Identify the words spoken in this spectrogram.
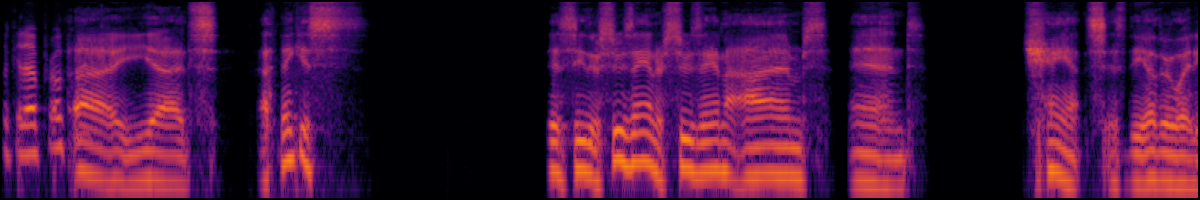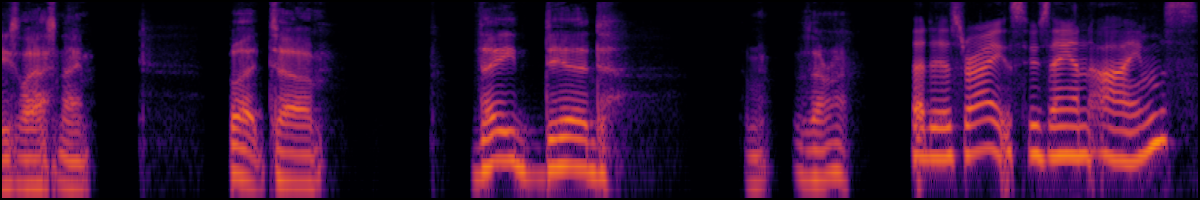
Look it up real quick. uh, yeah, it's I think it's it's either Suzanne or Susanna Imes and Chance is the other lady's last name. But um, they did. Is that right? That is right. Suzanne Imes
